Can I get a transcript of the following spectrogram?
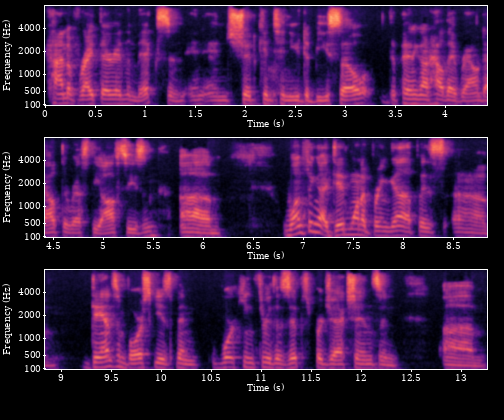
kind of right there in the mix, and, and, and, should continue to be so, depending on how they round out the rest of the offseason. Um, one thing I did want to bring up is um, Dan Szymborski has been working through the Zips projections and um,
